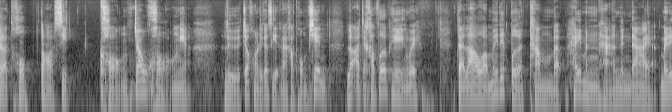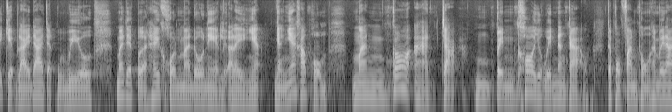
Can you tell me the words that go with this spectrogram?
กระทบต่อสิทธิ์ของเจ้าของเนี่ย หรือเจ้าของลิขสิทธิ์นะครับผมเช่น เราอาจจะ cover เพลงไว้แต่เราอะไม่ได้เปิดทำแบบให้มันหาเงินได้อะไม่ได้เก็บรายได้จากวิวไม่ได้เปิดให้คนมาโดเนทหรืออะไรอย่างเงี้ยอย่างเงี้ยครับผมมันก็อาจจะเป็นข้อยกเว้นดังกล่าว แต่ผมฟันธงให้ไม่ได้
